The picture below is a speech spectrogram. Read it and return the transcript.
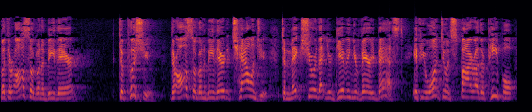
But they're also going to be there to push you. They're also going to be there to challenge you, to make sure that you're giving your very best. If you want to inspire other people,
